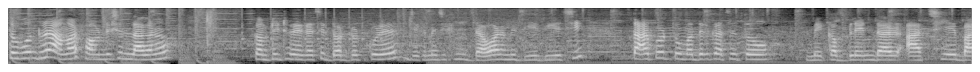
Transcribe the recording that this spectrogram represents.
তো বন্ধুরা, আমার ফাউন্ডেশন লাগানো কমপ্লিট হয়ে গেছে ডট ডট করে, যেখানে যেখানে দেওয়ার আমি দিয়ে দিয়েছি। তারপর তোমাদের কাছে তো মেকআপ ব্লেন্ডার আছে বা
